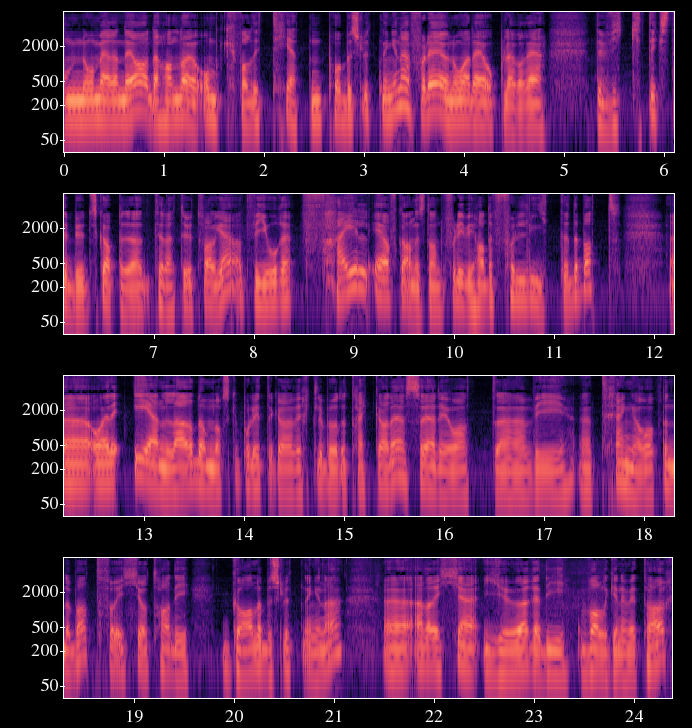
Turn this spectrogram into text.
om noe mer enn det òg. Det handler jo om kvaliteten på beslutningene. For det er jo noe av det jeg opplever er det viktigste budskapet til dette utvalget. At vi gjorde feil i Afghanistan fordi vi hadde for lite debatt. Uh, og er det én lærdom norske politikere virkelig burde trekke av det, så er det jo at Eh, vi eh, trenger åpen debatt for ikke å ta de gale beslutningene, eh, eller ikke gjøre de valgene vi tar.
